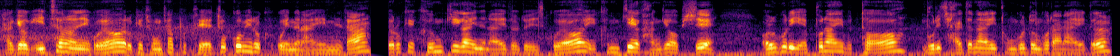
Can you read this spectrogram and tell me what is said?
가격 2,000원이고요. 이렇게 종자 포트에 쪼꼬미로 크고 있는 아이입니다. 이렇게 금기가 있는 아이들도 있고요. 이 금기에 관계없이 얼굴이 예쁜 아이부터 물이 잘 든 아이, 동글동글한 아이들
